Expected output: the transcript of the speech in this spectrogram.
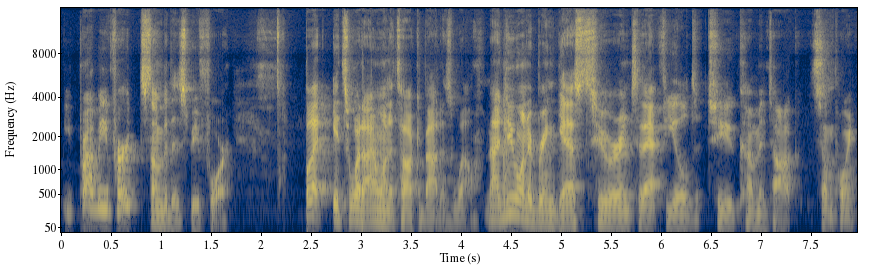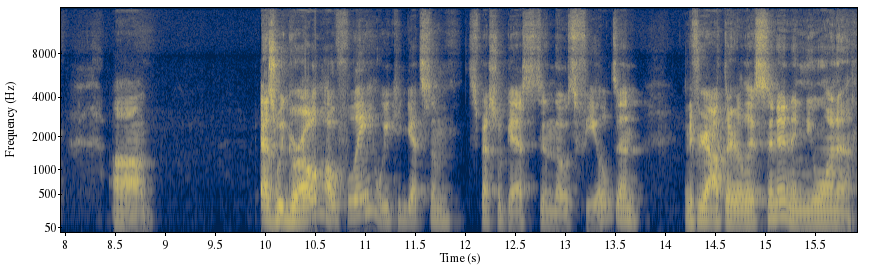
you probably have heard some of this before but it's what i want to talk about as well and i do want to bring guests who are into that field to come and talk at some point um, as we grow hopefully we can get some special guests in those fields and and if you're out there listening and you want to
